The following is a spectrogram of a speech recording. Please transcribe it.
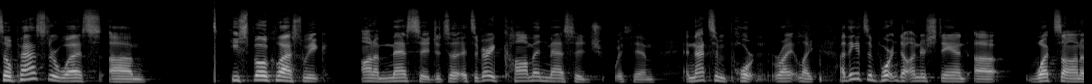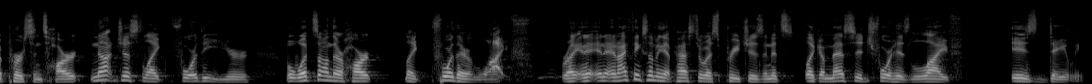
So, Pastor Wes, um, he spoke last week on a message. It's a, it's a very common message with him, and that's important, right? Like, I think it's important to understand uh, what's on a person's heart, not just like for the year, but what's on their heart, like for their life, right? And, and, and I think something that Pastor Wes preaches, and it's like a message for his life, is daily.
